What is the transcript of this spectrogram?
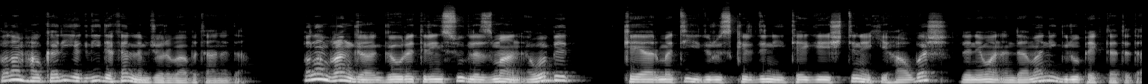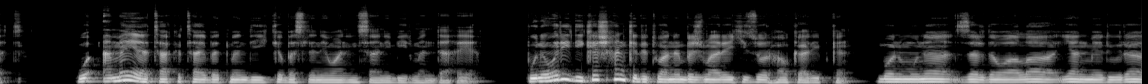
بەڵام هاوکاری یەکدی دەکەن لەم جۆرە بابەتانەدا بەڵام ڕەنگە گەورەترین سوود لە زمان ئەوە بێت کە یارمەتی دروستکردنی تێگەیشتنێکی هاوبەش لە نێوان ئەندامانی گرروپێکدا دەدات و ئەمەیە تاکە تایبەتمەندی کە بەس لە نێوان ئینسانی بیرمەندا هەیە بوونەوەری دیکەش هەن کە دەتوانن بە ژمارەیەکی زۆر هاوکاری بکەن بۆ نمونە زەردەواڵە یان مێلورە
